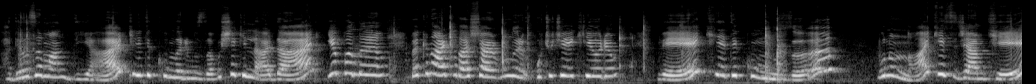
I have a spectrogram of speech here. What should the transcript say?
Hadi o zaman diğer kinetik kumlarımızı da bu şekillerden yapalım. Bakın arkadaşlar bunları uç uca ekliyorum. Ve kinetik kumumuzu bununla keseceğim ki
